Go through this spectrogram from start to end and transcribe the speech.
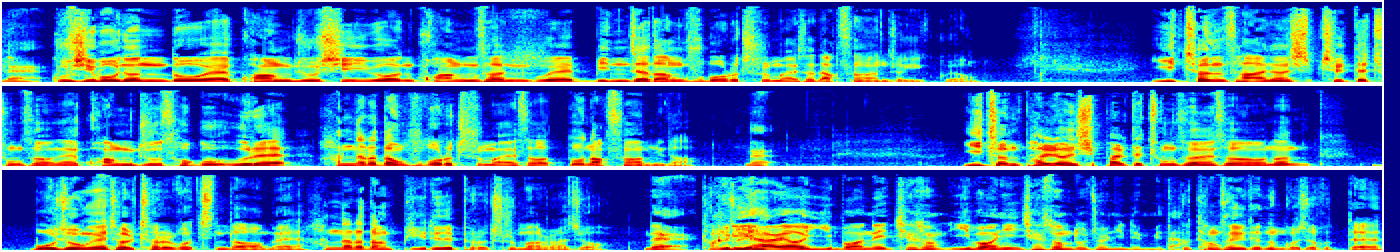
네. 95년도에 광주시의원 광산구의 민자당 후보로 출마해서 낙선한 적이 있고요. 2004년 17대 총선에 광주 서구 을의 한나라당 후보로 출마해서 또 낙선합니다. 네. 2008년 18대 총선에서는 모종의 절차를 거친 다음에 한나라당 비례대표로 출마를 하죠. 네. 당선이- 그리하여 이번에 재선 이번이 재선 도전이 됩니다. 그 당선이 되는 거죠, 그때.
